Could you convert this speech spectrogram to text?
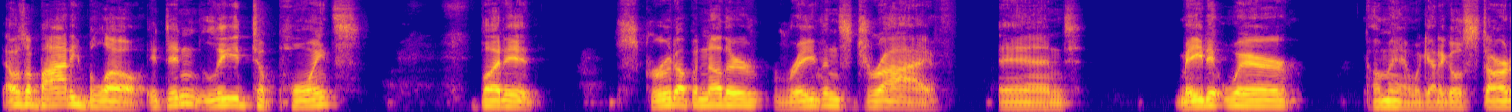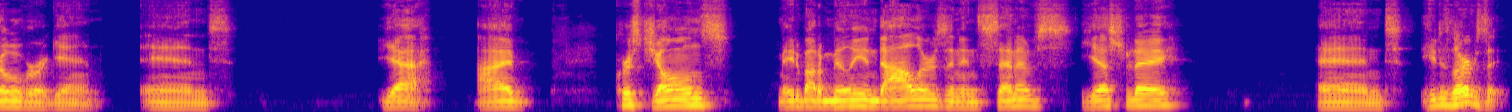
that was a body blow. It didn't lead to points, but it screwed up another Ravens drive and made it where, oh man, we got to go start over again. And yeah, I, Chris Jones made about a million dollars in incentives yesterday, and he deserves it.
